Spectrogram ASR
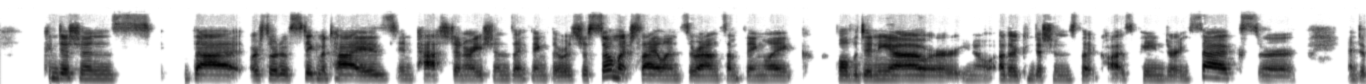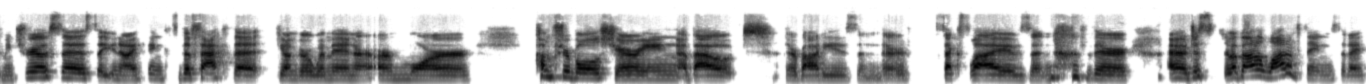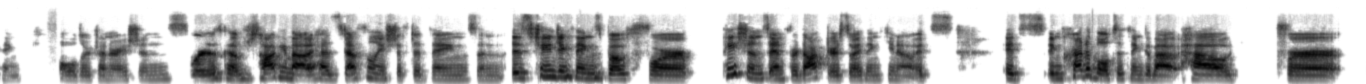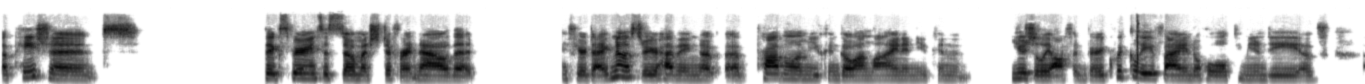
conditions that are sort of stigmatized in past generations. I think there was just so much silence around something like vulvodynia or you know other conditions that cause pain during sex or endometriosis. That you know, I think the fact that younger women are, are more comfortable sharing about their bodies and their sex lives and their uh, just about a lot of things that I think older generations we're just kind of talking about it has definitely shifted things and is changing things both for patients and for doctors. So i think you know it's it's incredible to think about how for a patient the experience is so much different now that if you're diagnosed or you're having a, a problem you can go online and you can usually often very quickly find a whole community of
